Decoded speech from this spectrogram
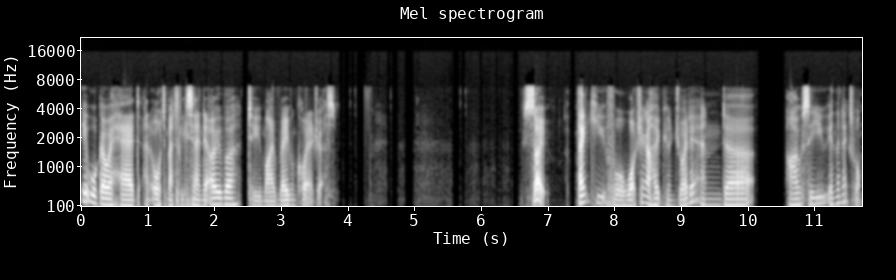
it will go ahead and automatically send it over to my Ravencoin address. So, thank you for watching. I hope you enjoyed it, and uh, I'll see you in the next one.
